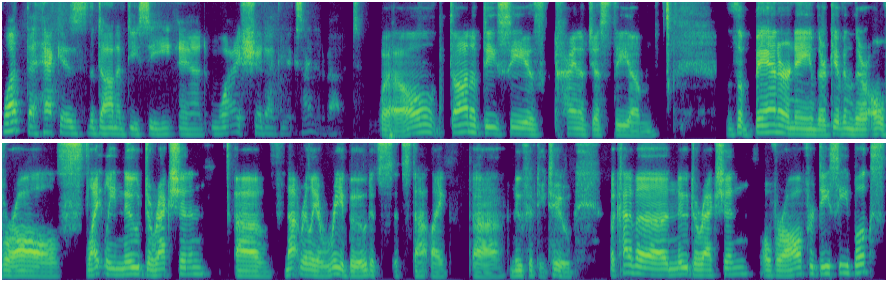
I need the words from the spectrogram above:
What the heck is the dawn of DC, and why should I be excited about it? Well, Dawn of DC is kind of just the um the banner name they're given their overall slightly new direction of not really a reboot. It's it's not like uh New 52, but kind of a new direction overall for DC books.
